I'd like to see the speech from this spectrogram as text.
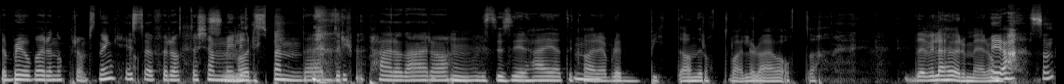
det blir jo bare en oppramsning, i stedet for at det kommer Snork. litt spennende drypp her og der, og Mm. Hvis du sier 'hei, jeg heter Kari, Mm. jeg ble bitt av en rottweiler da jeg var åtte'. Det vil jeg høre mer om. Ja, sant?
